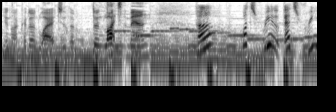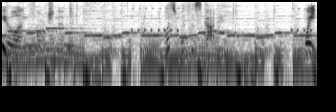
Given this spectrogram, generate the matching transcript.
you're not gonna lie to the don't lie to the man. Huh? What's real? That's real unfortunate. What's with this guy? Wait,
